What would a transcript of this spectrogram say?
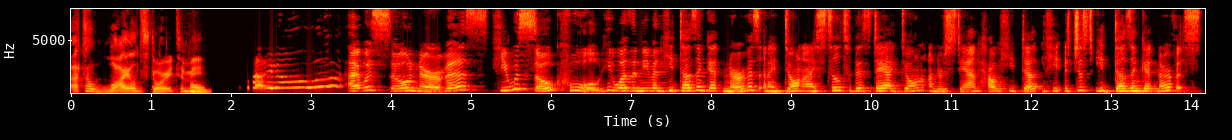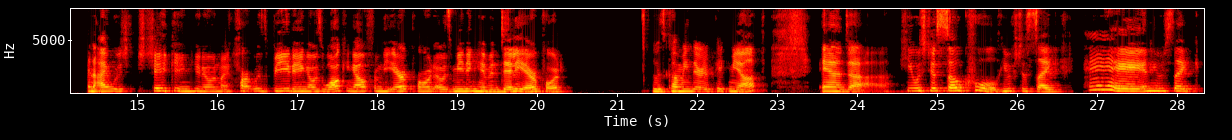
that's a wild story to me. I know. I was so nervous. He was so cool. He wasn't even he doesn't get nervous and I don't I still to this day I don't understand how he does he it just he doesn't get nervous. And I was shaking, you know, and my heart was beating. I was walking out from the airport. I was meeting him in Delhi airport. Was coming there to pick me up. And uh, he was just so cool. He was just like, hey and he was like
